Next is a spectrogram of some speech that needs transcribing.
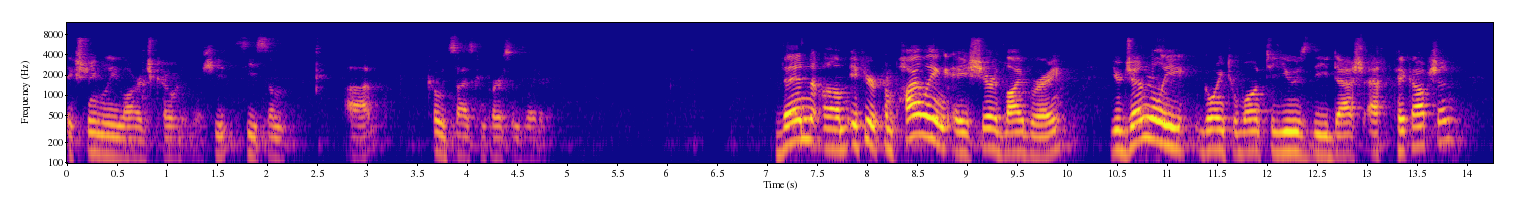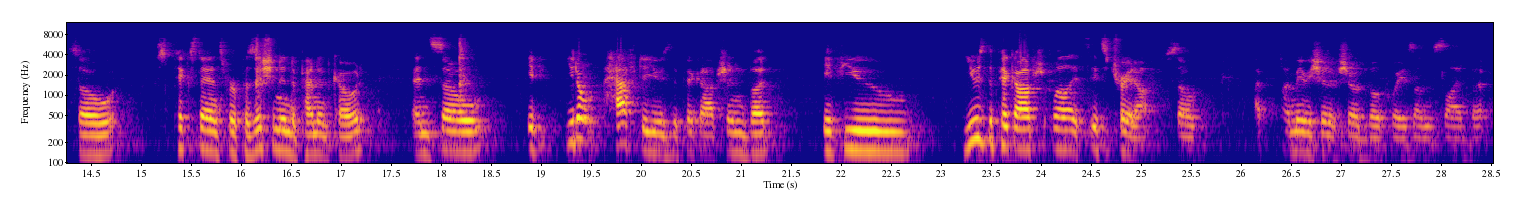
extremely large code. And we'll see some uh, code size comparisons later. Then um, if you're compiling a shared library, you're generally going to want to use the dash f pick option. So pick stands for position independent code. And so if you don't have to use the pick option, but if you use the pick option. Well, it's, it's a trade-off. So I, I, maybe should have showed both ways on the slide. But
